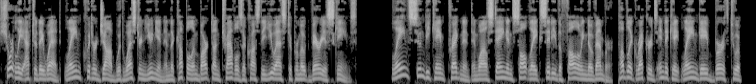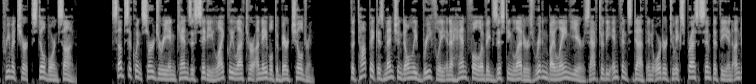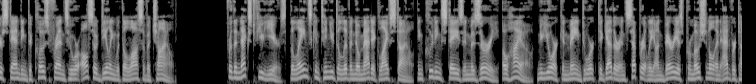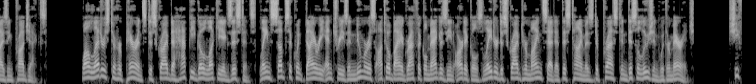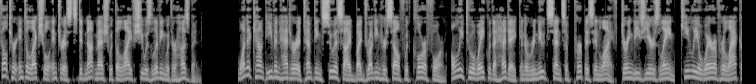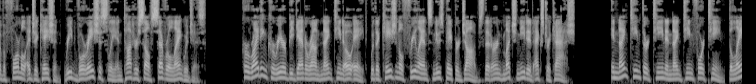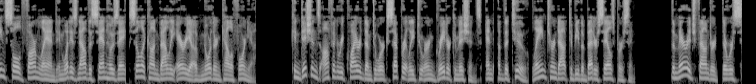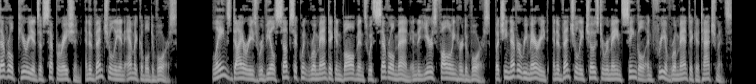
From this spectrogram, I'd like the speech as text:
Shortly after they wed, Lane quit her job with Western Union and the couple embarked on travels across the U.S. to promote various schemes. Lane soon became pregnant and while staying in Salt Lake City the following November, public records indicate Lane gave birth to a premature, stillborn son. Subsequent surgery in Kansas City likely left her unable to bear children. The topic is mentioned only briefly in a handful of existing letters written by Lane years after the infant's death in order to express sympathy and understanding to close friends who were also dealing with the loss of a child. For the next few years, the Lanes continued to live a nomadic lifestyle, including stays in Missouri, Ohio, New York and Maine to work together and separately on various promotional and advertising projects. While letters to her parents described a happy-go-lucky existence, Lane's subsequent diary entries and numerous autobiographical magazine articles later described her mindset at this time as depressed and disillusioned with her marriage. She felt her intellectual interests did not mesh with the life she was living with her husband. One account even had her attempting suicide by drugging herself with chloroform, only to awake with a headache and a renewed sense of purpose in life. During these years, Lane, keenly aware of her lack of a formal education, read voraciously and taught herself several languages. Her writing career began around 1908, with occasional freelance newspaper jobs that earned much needed extra cash. In 1913 and 1914, the Lanes sold farm land in what is now the San Jose, Silicon Valley area of Northern California. Conditions often required them to work separately to earn greater commissions, and, of the two, Lane turned out to be the better salesperson. The marriage foundered, there were several periods of separation, and eventually an amicable divorce. Lane's diaries reveal subsequent romantic involvements with several men in the years following her divorce, but she never remarried, and eventually chose to remain single and free of romantic attachments.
